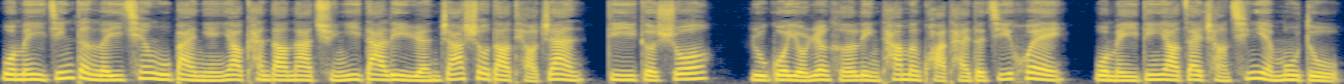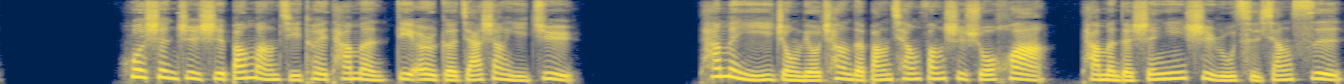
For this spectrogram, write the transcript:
我们已经等了一千五百年，要看到那群意大利人渣受到挑战。”第一个说：“如果有任何令他们垮台的机会，我们一定要在场亲眼目睹。”或甚至是帮忙击退他们。第二个加上一句：“他们以一种流畅的帮腔方式说话，他们的声音是如此相似。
